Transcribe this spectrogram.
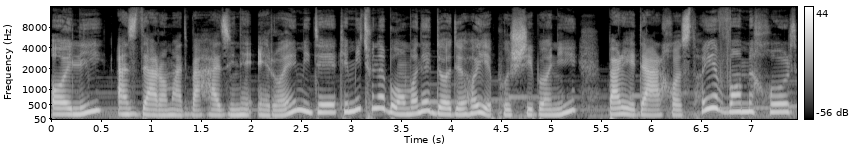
عالی از درآمد و هزینه ارائه میده که می‌تونه به عنوان داده های پشتیبانی برای درخواست های وام خورد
